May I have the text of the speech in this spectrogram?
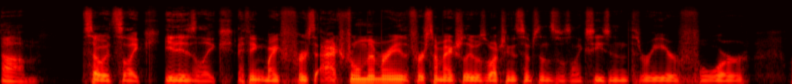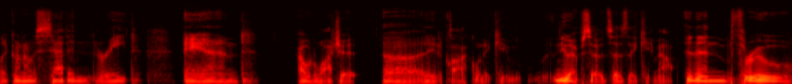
Um, so it's like it is like I think my first actual memory, the first time I actually was watching The Simpsons was like season three or four, like when I was seven or eight, and I would watch it uh, at eight o'clock when it came new episodes as they came out, and then through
